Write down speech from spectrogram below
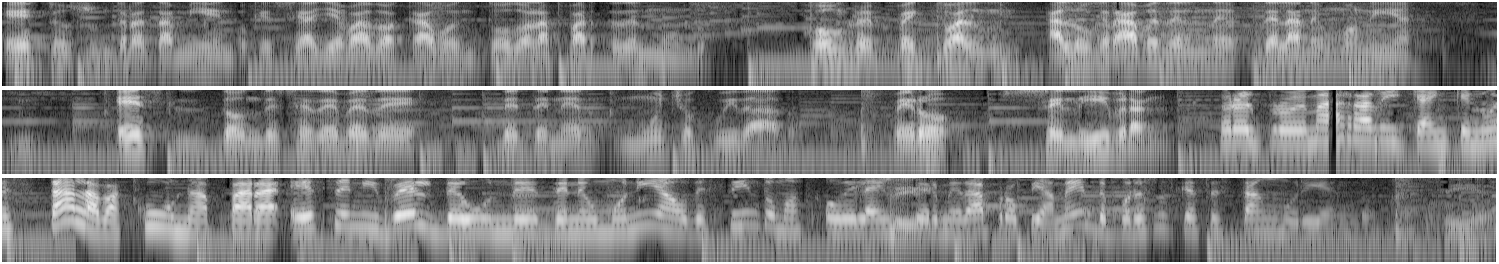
esto es un tratamiento que se ha llevado a cabo en todas las partes del mundo. Con respecto a lo grave de la neumonía, es donde se debe de, de tener mucho cuidado, pero se libran. Pero el problema radica en que no está la vacuna para ese nivel de, un- de- de neumonía o de síntomas o de la Sí. enfermedad propiamente. Por eso es que se están muriendo. Así es.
